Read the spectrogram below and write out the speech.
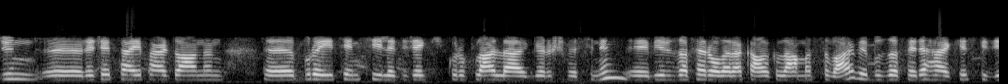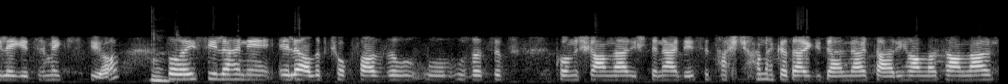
dün e, Recep Tayyip Erdoğan'ın burayı temsil edecek gruplarla görüşmesinin e, bir zafer olarak algılanması var ve bu zaferi herkes bir dile getirmek istiyor. Dolayısıyla hani ele alıp çok fazla uzatıp konuşanlar işte neredeyse taşçağına kadar gidenler, tarih anlatanlar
